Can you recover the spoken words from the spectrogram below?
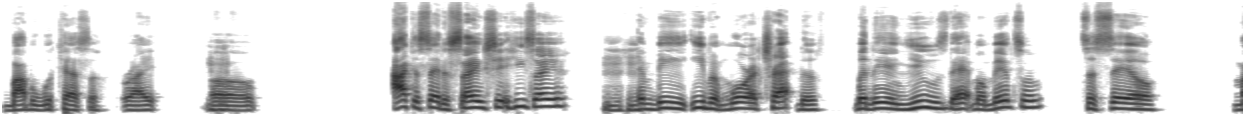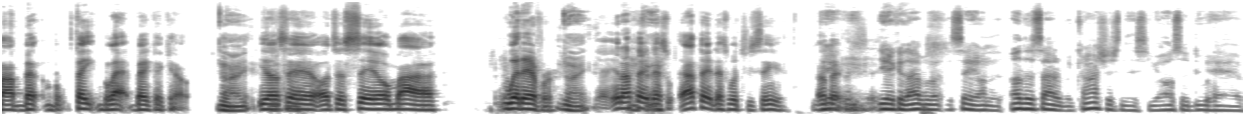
Baba Wikesa, right? Mhm. Um, I could say the same shit he's saying Mhm. and be even more attractive, but then use that momentum to sell my ba- fake black bank account. All right. You know what I'm saying? Or to sell my whatever. Right. And I think Okay. that's I think that's what you're seeing. I Yeah, think that's what you're yeah, because I would like to say on the other side of the consciousness, you also do have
